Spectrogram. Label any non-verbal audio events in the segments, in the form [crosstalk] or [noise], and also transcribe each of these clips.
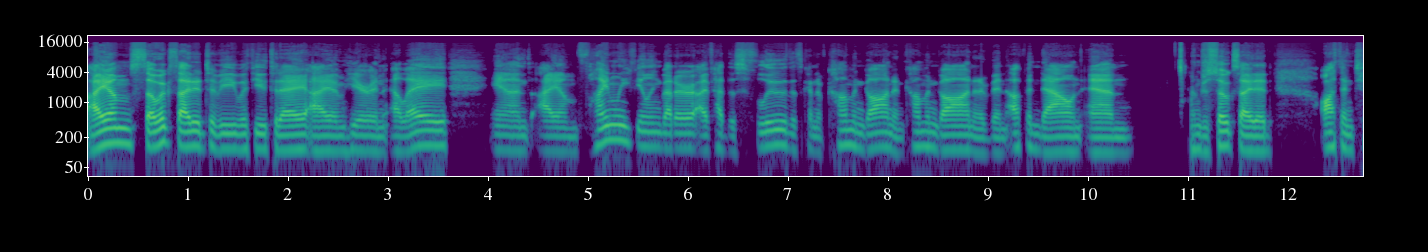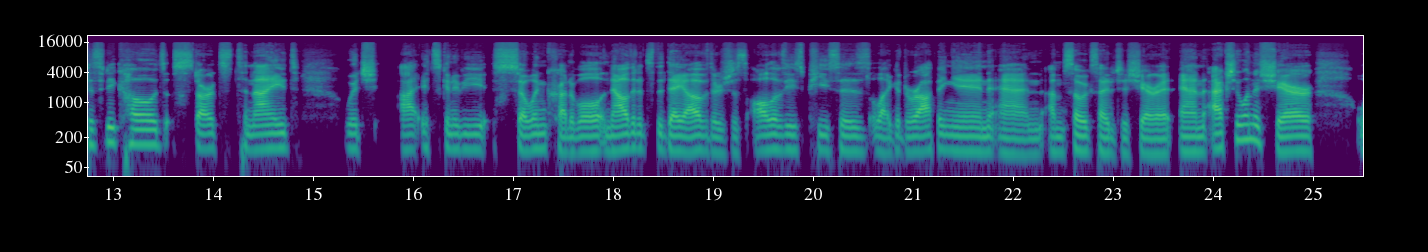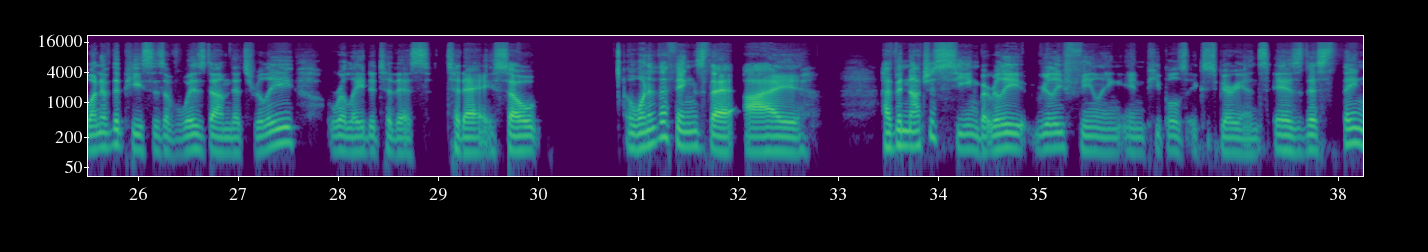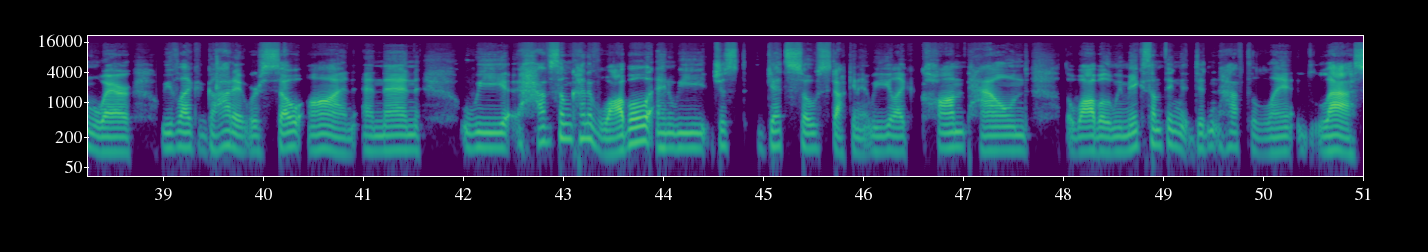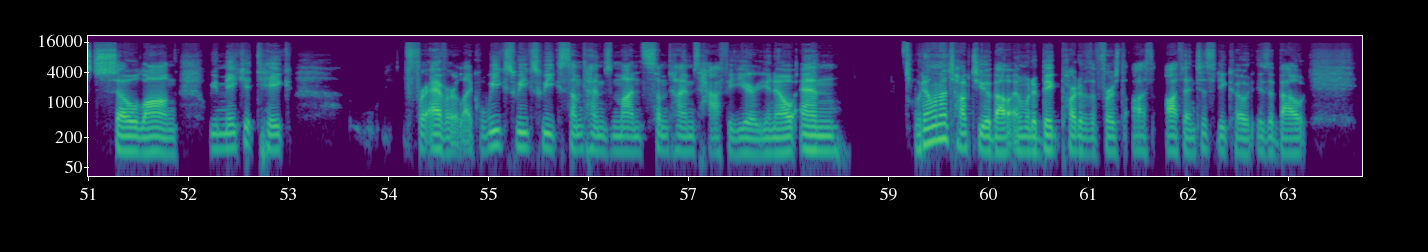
I am so excited to be with you today. I am here in LA and I am finally feeling better. I've had this flu that's kind of come and gone and come and gone, and I've been up and down, and I'm just so excited. Authenticity Codes starts tonight, which uh, it's going to be so incredible. Now that it's the day of, there's just all of these pieces like dropping in, and I'm so excited to share it. And I actually want to share one of the pieces of wisdom that's really related to this today. So, one of the things that I have been not just seeing but really really feeling in people's experience is this thing where we've like got it we're so on and then we have some kind of wobble and we just get so stuck in it we like compound the wobble we make something that didn't have to la- last so long we make it take forever like weeks weeks weeks sometimes months sometimes half a year you know and what I want to talk to you about, and what a big part of the first authenticity code is about,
